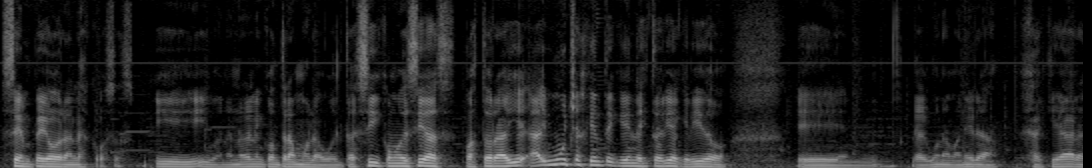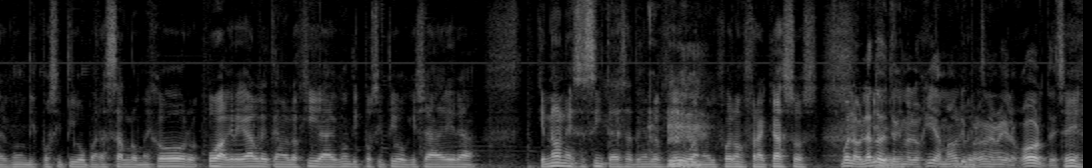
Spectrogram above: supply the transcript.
se empeoran las cosas. Y, bueno, no le encontramos la vuelta. Sí, como decías, Pastor, hay, hay mucha gente que en la historia ha querido eh, de alguna manera hackear algún dispositivo para hacerlo mejor o agregarle tecnología a algún dispositivo que ya era que no necesita esa tecnología y bueno, y fueron fracasos. Bueno, hablando de eh, tecnología, Mauri, perdóneme que lo corte. Sí.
